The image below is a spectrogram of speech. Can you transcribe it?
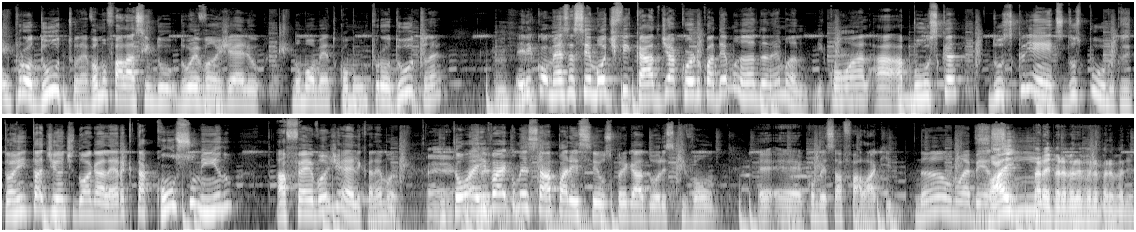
o produto, né? Vamos falar assim do, do evangelho no momento como um produto, né? Uhum. Ele começa a ser modificado de acordo com a demanda, né, mano? E com a, a, a busca dos clientes, dos públicos. Então a gente tá diante de uma galera que tá consumindo a fé evangélica, né, mano? É, então aí certeza. vai começar a aparecer os pregadores que vão é, é, começar a falar que não, não é bem vai, assim. Peraí, peraí, peraí, peraí, peraí.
